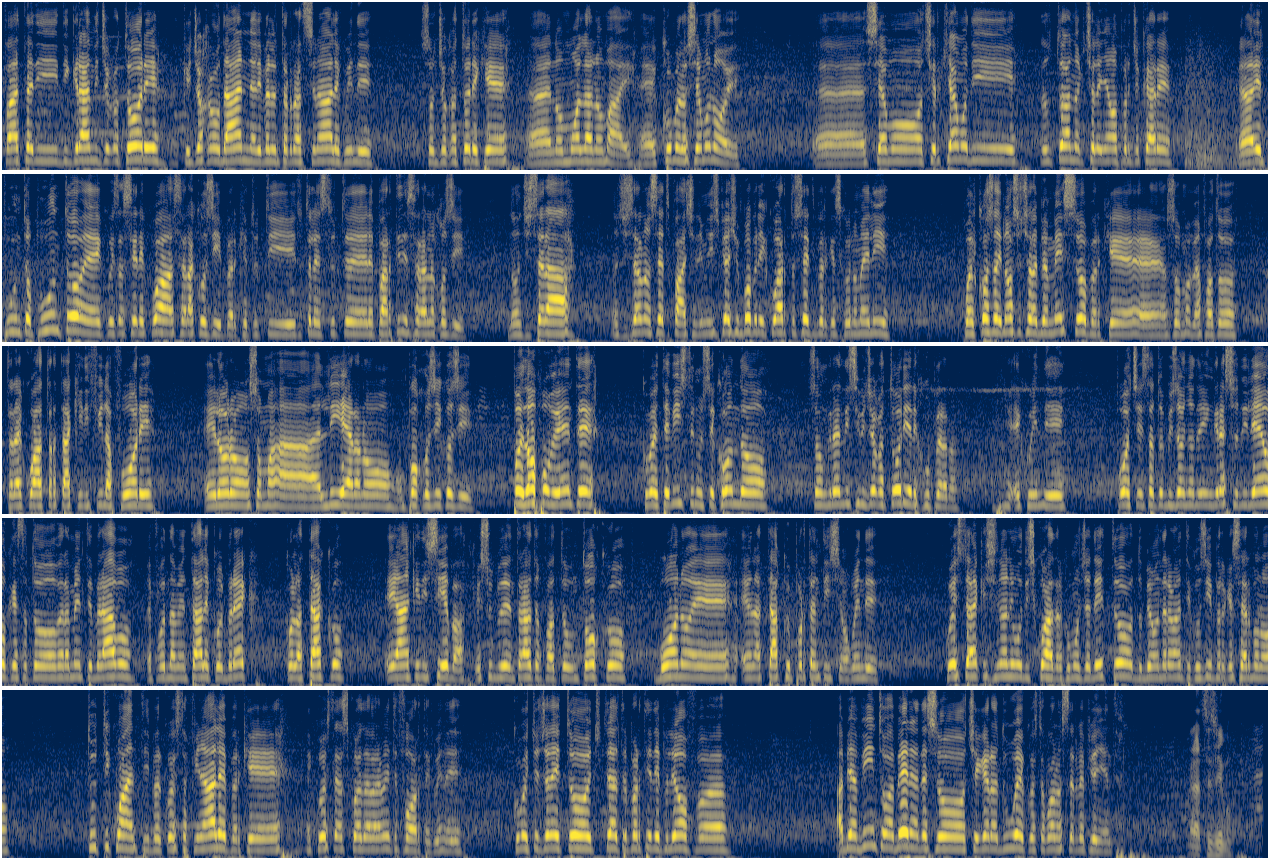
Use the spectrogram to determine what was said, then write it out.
fatta di, di, grandi giocatori che giocano da anni a livello internazionale, quindi sono giocatori che eh, non mollano mai, eh, come lo siamo noi. Eh, siamo, cerchiamo di, da tutto l'anno che ci alleniamo per giocare eh, il punto a punto e questa serie qua sarà così perché tutti, tutte, le, tutte, le, partite saranno così, non ci, sarà, non ci saranno set facili, mi dispiace un po' per il quarto set perché secondo me lì qualcosa di nostro ce l'abbiamo messo perché insomma abbiamo fatto 3-4 attacchi di fila fuori e loro insomma lì erano un po' così così. Poi dopo ovviamente come avete visto in un secondo sono grandissimi giocatori e recuperano. E quindi poi c'è stato bisogno dell'ingresso di Leo che è stato veramente bravo e fondamentale col break, con l'attacco e anche di Seba che subito è entrato, ha fatto un tocco buono e, e un attacco importantissimo, quindi questo è anche sinonimo di squadra, come ho già detto, dobbiamo andare avanti così perché servono tutti quanti per questa finale perché questa è una squadra veramente forte, quindi come ti ho già detto in tutte le altre partite dei playoff eh, abbiamo vinto, va bene, adesso c'è gara 2 e questa qua non serve più a niente. Grazie Simo.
